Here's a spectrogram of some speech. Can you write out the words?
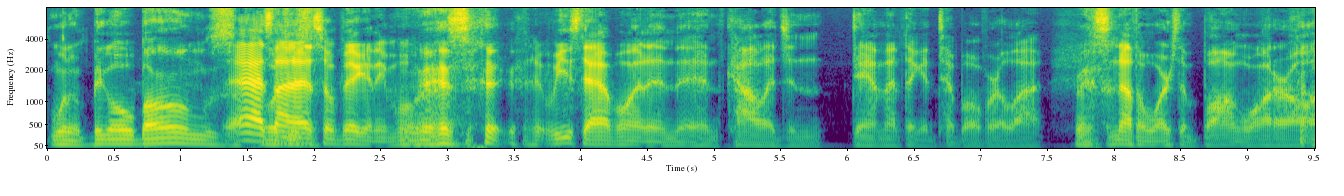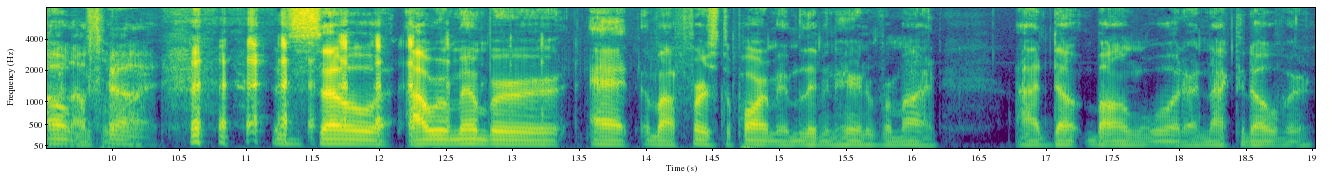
one of big old bongs. That's not just- so big anymore. We used to have one in, in college, and damn, that thing would tip over a lot. It's nothing worse than bong water all Oh over my the floor. god! so I remember at my first apartment living here in Vermont, I dumped bong water. I knocked it over.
